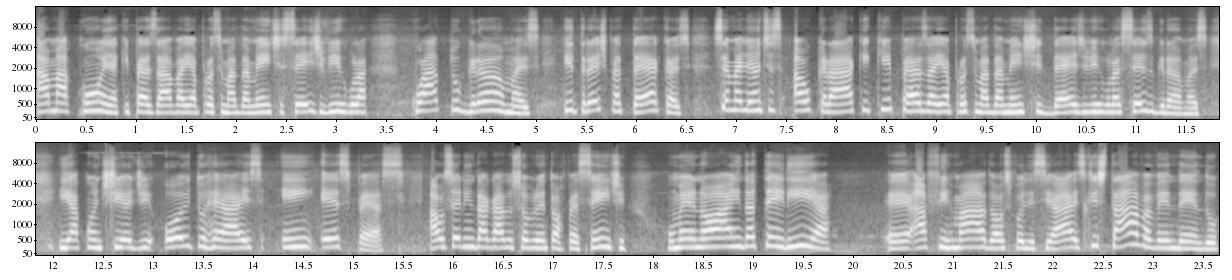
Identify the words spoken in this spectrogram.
à maconha, que pesava aí aproximadamente 6,4 gramas, e três petecas semelhantes ao crack, que pesa aí aproximadamente 10,6 gramas, e a quantia de R$ 8,00 em espécie. Ao ser indagado sobre o entorpecente, o menor ainda teria é, afirmado aos policiais que estava vendendo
